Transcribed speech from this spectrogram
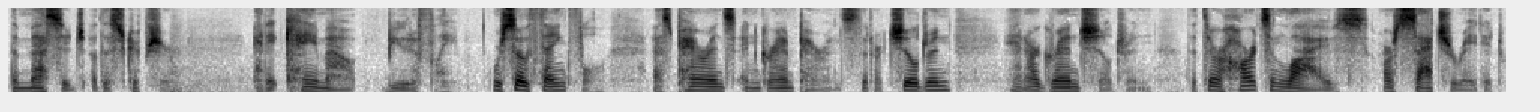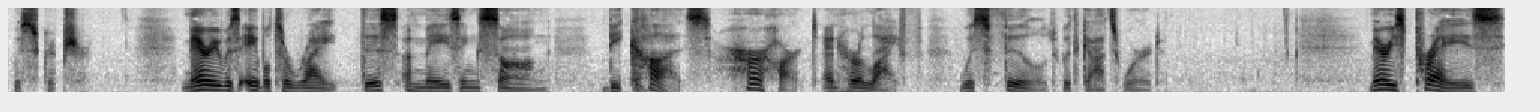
the message of the scripture, and it came out beautifully. We're so thankful as parents and grandparents that our children and our grandchildren that their hearts and lives are saturated with scripture. Mary was able to write this amazing song because her heart and her life was filled with God's word. Mary's praise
